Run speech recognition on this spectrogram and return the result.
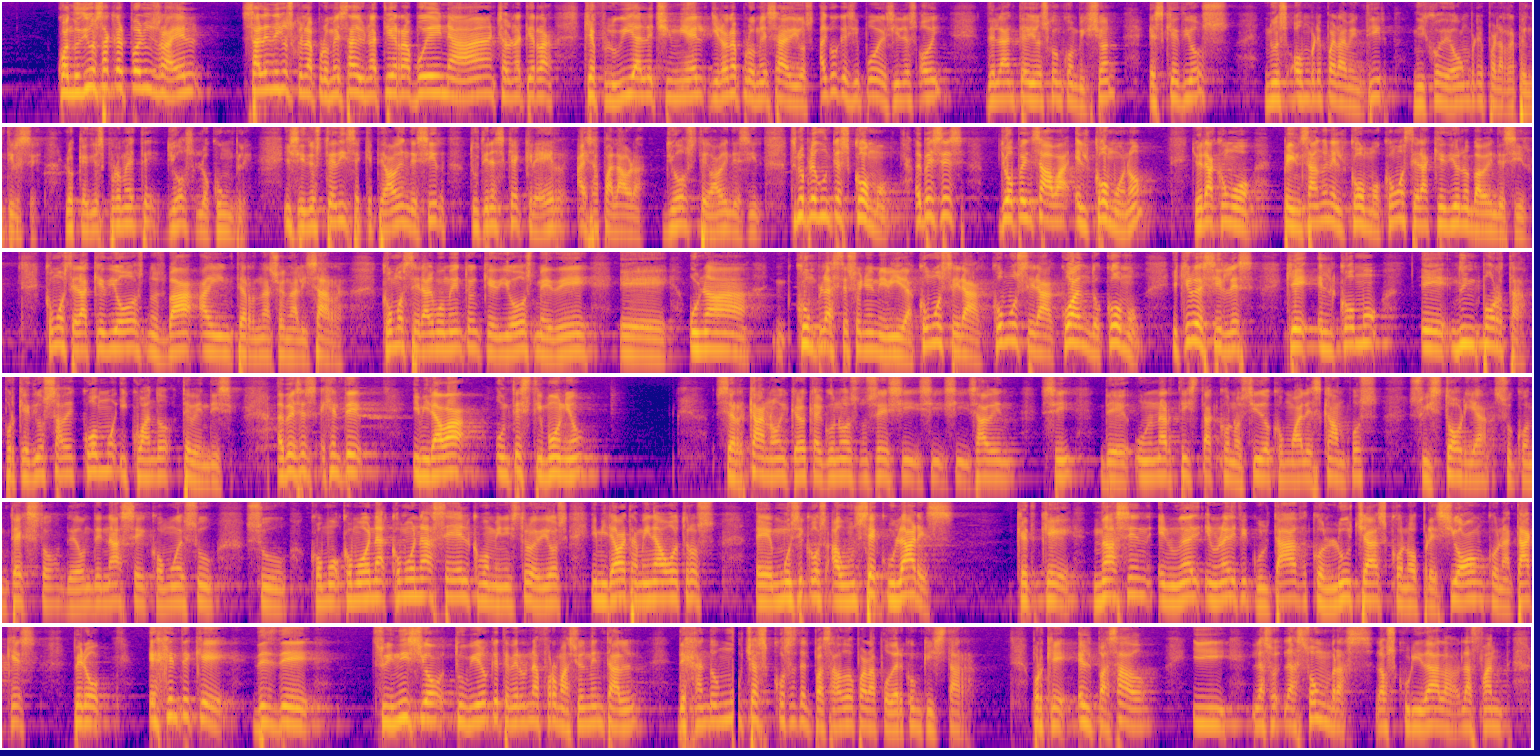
cuando Dios saca al pueblo de Israel, salen ellos con la promesa de una tierra buena, ancha, una tierra que fluía leche y miel, y era una promesa de Dios. Algo que sí puedo decirles hoy, delante de Dios con convicción, es que Dios no es hombre para mentir, ni hijo de hombre para arrepentirse. Lo que Dios promete, Dios lo cumple. Y si Dios te dice que te va a bendecir, tú tienes que creer a esa palabra. Dios te va a bendecir. Tú no preguntes cómo. A veces yo pensaba el cómo, ¿no? Yo era como pensando en el cómo, ¿cómo será que Dios nos va a bendecir? ¿Cómo será que Dios nos va a internacionalizar? ¿Cómo será el momento en que Dios me dé eh, una, cumpla este sueño en mi vida? ¿Cómo será? ¿Cómo será? ¿Cuándo? ¿Cómo? Y quiero decirles que el cómo eh, no importa, porque Dios sabe cómo y cuándo te bendice. A veces gente, y miraba un testimonio cercano, y creo que algunos, no sé si, si, si saben, ¿sí? de un artista conocido como Alex Campos, su historia, su contexto, de dónde nace, cómo es su, su cómo, cómo, cómo nace él como ministro de Dios. Y miraba también a otros eh, músicos aún seculares, que, que nacen en una, en una dificultad, con luchas, con opresión, con ataques, pero es gente que desde su inicio tuvieron que tener una formación mental dejando muchas cosas del pasado para poder conquistar. Porque el pasado y las, sombras, la oscuridad, las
